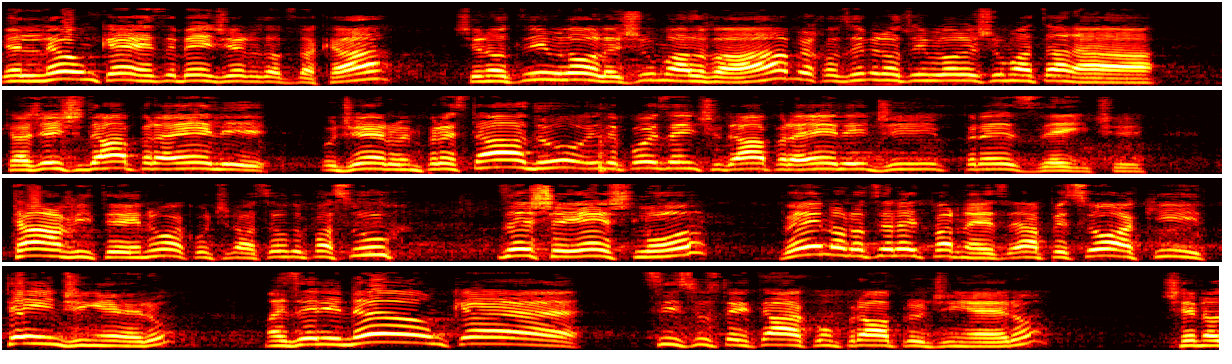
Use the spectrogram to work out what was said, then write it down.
e ele não quer receber dinheiro da Tzedakah, שנותנים לו לשום הלוואה וחוזרים ונותנים לו לשום מתנה. Que a gente dá para ele o dinheiro emprestado e depois a gente dá para ele de presente. Tavitenu, a continuação do Pasuk, Zesheyesh lo, vem no Rotzeleit Parnes. É a pessoa que tem dinheiro, mas ele não quer se sustentar com o próprio dinheiro. Que a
